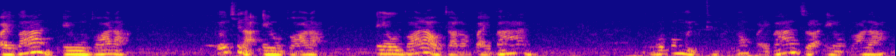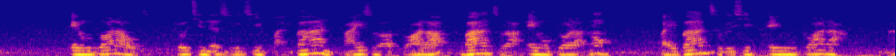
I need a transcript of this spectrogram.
ပိုက်ပန်းအိမ်ဝင်သွားတာပြောချင်တာအိမ်ဝင်သွားတာအိမ်ဝင်သွားတာကိုကြတော့ပိုက်ပန်းသဘောပေါက်မယ်လို့ထင်ပါတယ်နော်ပိုက်ပန်းဆိုတာအိမ်ဝင်သွားတာအိမ်ဝင်သွားတာကိုပြောချင်တယ်ဆိုလို့ရှိရင်ပိုင်ပန်းဘိုင်းဆိုတော့သွားတာဘန်းဆိုတာအိမ်ကိုပြောတာနော်ပိုင်ပန်းဆိုလို့ရှိရင်အိမ်ကိုသွားတာအဲ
